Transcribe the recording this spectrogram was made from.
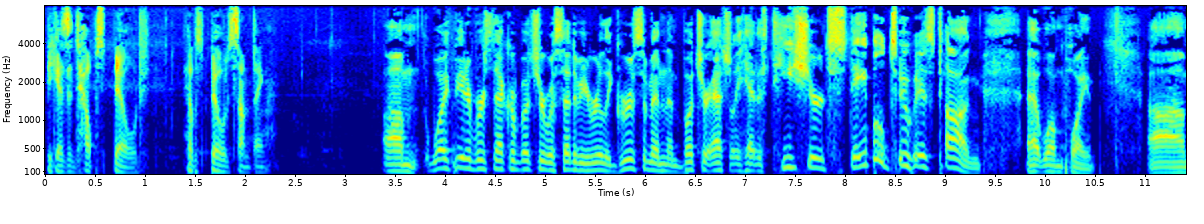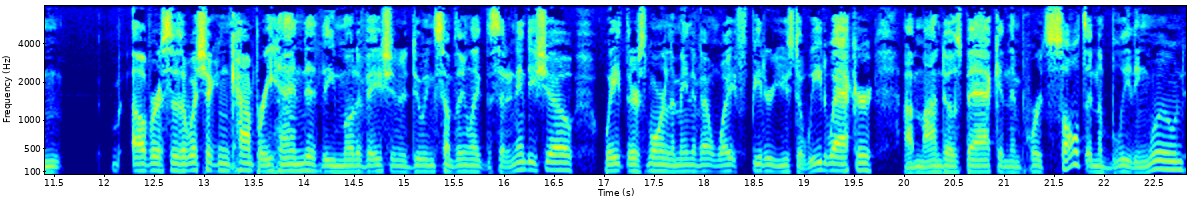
because it helps build, helps build something. Um, Wife Beater versus Necro Butcher was said to be really gruesome, and the Butcher actually had his T-shirt stapled to his tongue at one point. Um, Alvarez says, "I wish I can comprehend the motivation of doing something like this at an indie show. Wait, there's more in the main event. Wife Beater used a weed whacker on Mondo's back and then poured salt in the bleeding wound.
